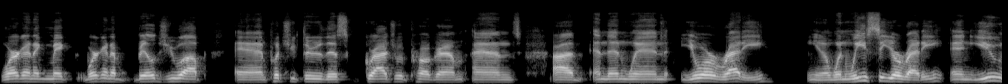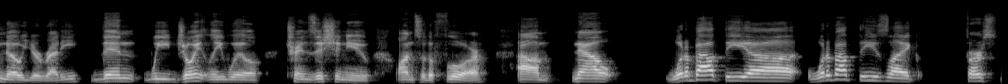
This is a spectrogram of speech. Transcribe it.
We're gonna make. We're gonna build you up and put you through this graduate program, and uh, and then when you're ready you know when we see you're ready and you know you're ready then we jointly will transition you onto the floor. Um now what about the uh what about these like first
